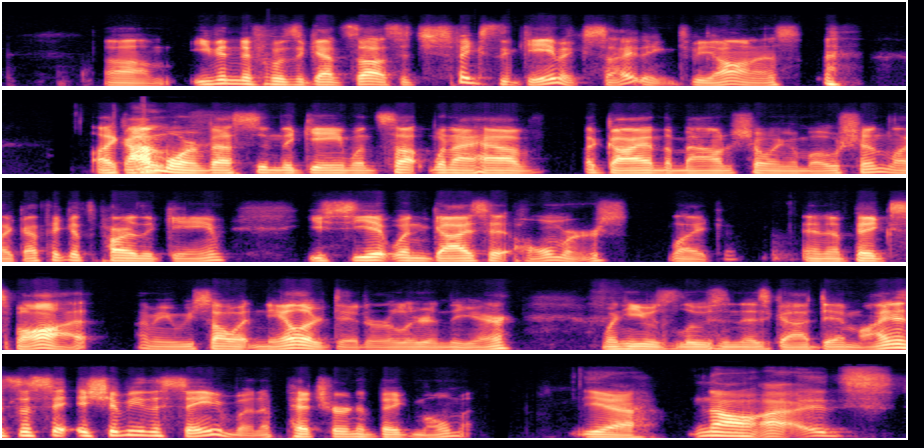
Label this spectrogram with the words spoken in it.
Um, even if it was against us, it just makes the game exciting, to be honest. like I'm more invested in the game when so- when I have a guy on the mound showing emotion. Like I think it's part of the game. You see it when guys hit homers, like in a big spot. I mean, we saw what Naylor did earlier in the year when he was losing his goddamn mind. It's the sa- it should be the same when a pitcher in a big moment. Yeah. No, I, it's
